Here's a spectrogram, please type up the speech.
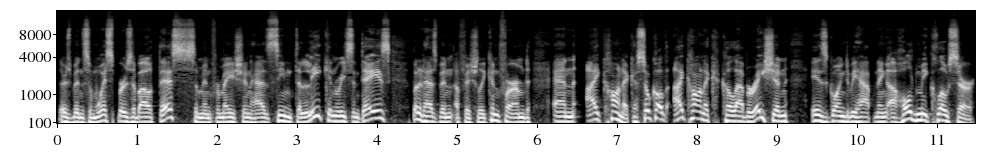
There's been some whispers about this. Some information has seemed to leak in recent days, but it has been officially confirmed. An iconic, a so-called iconic collaboration is going to be happening. A Hold Me Closer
